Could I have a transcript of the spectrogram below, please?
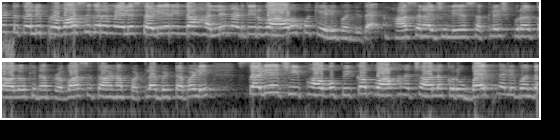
ಬೆಟ್ಟದಲ್ಲಿ ಪ್ರವಾಸಿಗರ ಮೇಲೆ ಸ್ಥಳೀಯರಿಂದ ಹಲ್ಲೆ ನಡೆದಿರುವ ಆರೋಪ ಕೇಳಿಬಂದಿದೆ ಹಾಸನ ಜಿಲ್ಲೆಯ ಸಕಲೇಶ್ಪುರ ತಾಲೂಕಿನ ಪ್ರವಾಸಿ ತಾಣ ಪಟ್ಲಾ ಬೆಟ್ಟ ಬಳಿ ಸ್ಥಳೀಯ ಜೀಪ್ ಹಾಗೂ ಪಿಕಪ್ ವಾಹನ ಚಾಲಕರು ಬೈಕ್ನಲ್ಲಿ ಬಂದ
